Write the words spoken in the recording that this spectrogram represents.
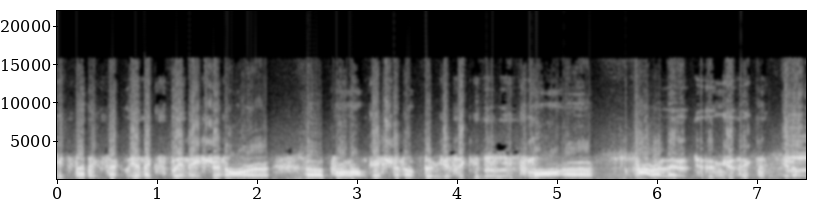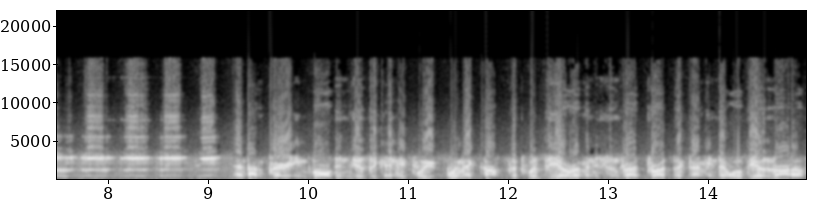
it's not exactly an explanation or a prolongation of the music. It's, Mm. it's more uh, parallel to the music, you know. Mm, mm, mm, mm. And I'm very involved in music. And if we, we make concert with the uh, Reminiscent Drive project, I mean, there will be a lot of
